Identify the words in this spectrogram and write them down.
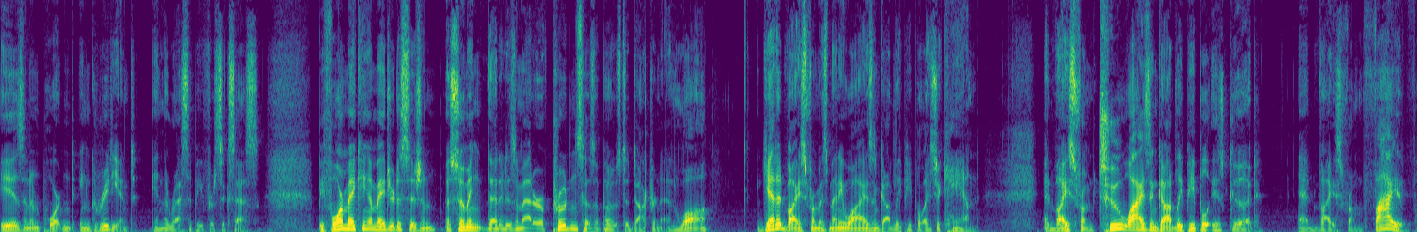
is an important ingredient in the recipe for success. Before making a major decision, assuming that it is a matter of prudence as opposed to doctrine and law, Get advice from as many wise and godly people as you can. Advice from two wise and godly people is good. Advice from five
